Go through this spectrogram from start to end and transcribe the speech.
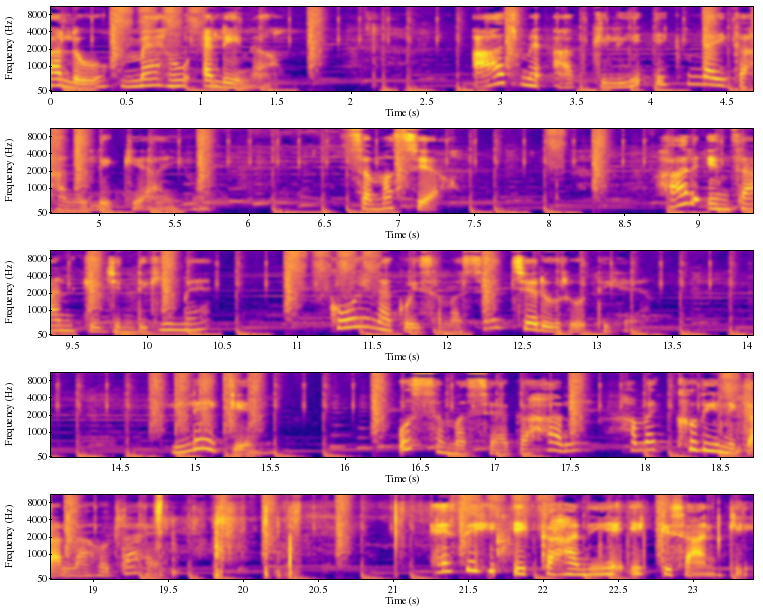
हेलो, मैं हूँ एलेना। आज मैं आपके लिए एक नई कहानी लेके आई हूँ। समस्या। हर इंसान की ज़िंदगी में कोई ना कोई समस्या ज़रूर होती है। लेकिन उस समस्या का हल हमें खुद ही निकालना होता है। ऐसे ही एक कहानी है एक किसान की।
